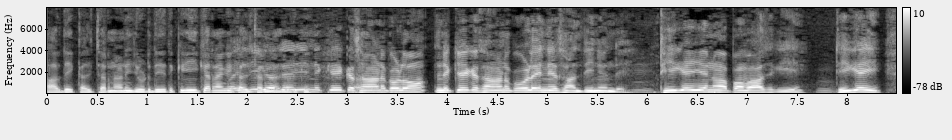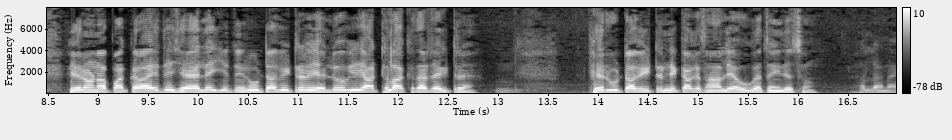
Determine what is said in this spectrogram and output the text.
ਆਪਦੇ ਕਲਚਰ ਨਾਲ ਨਹੀਂ ਜੁੜਦੇ ਤੇ ਕੀ ਕਰਾਂਗੇ ਕਲਚਰ ਨਾਲ ਜੁੜ ਕੇ? ਨਿੱਕੇ ਕਿਸਾਨ ਕੋਲੋਂ ਨਿੱਕੇ ਕਿਸਾਨ ਕੋਲ ਇੰਨੇ ਸੰਦੀ ਨਹੀਂ ਹੁੰਦੇ। ਠੀਕ ਹੈ ਜੀ ਇਹਨੂੰ ਆਪਾਂ ਵਾਹ ਸਕੀਏ। ਠੀਕ ਹੈ ਜੀ ਫਿਰ ਹੁਣ ਆਪਾਂ ਕਿਰਾਏ ਤੇ ਸ਼ੈ ਲਈਏ ਤੁਸੀਂ ਰੂਟਾਵੀਟਰ ਵੇਖ ਲਓ ਵੀ 8 ਲੱਖ ਦਾ ਟਰੈਕਟਰ ਹੈ। ਫਿਰ ਰੂਟਾਵੀਟਰ ਨਿੱਕਾ ਕਿਸਾਨ ਲਿਆਊਗਾ ਤੁਸੀਂ ਦੱਸੋ। ਹੱਲਾ ਨਾ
